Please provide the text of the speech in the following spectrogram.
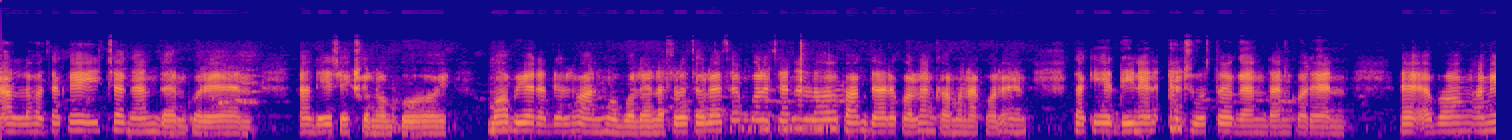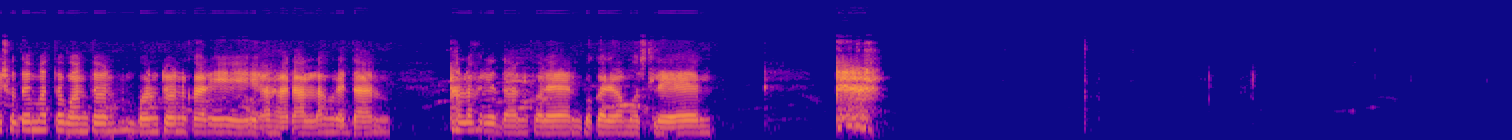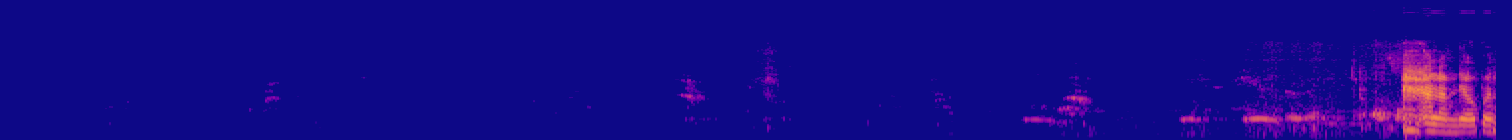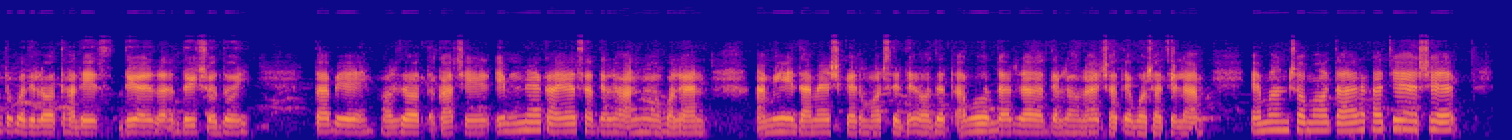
আল্লাহ যাকে ইচ্ছা জ্ঞান দান করেন আদেশ একশো নব্বই। মহাবিয়া আনহু বলেন। আলাইহি বলেছেন, আল্লাহ পাক যার কল্যাণ কামনা করেন, তাকে দিনের সুস্থ জ্ঞান দান করেন। এবং আমি শুধুমাত্র বন্টন, বন্টনকারী আর আল্লাহরে দান আল্লাহরে দান করেন বোকারে ও মুসলিম আলমদে উপন্ত ফজিলত হাদিস দুই হাজার, দুইশো দুই। তবে হজরত কাশির ইমনে কায়েস আনহু বলেন, আমি দামেশকের মসজিদে হজরত আবু দার্রার সাথে বসাছিলাম। এমন সময় তার কাছে এসে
